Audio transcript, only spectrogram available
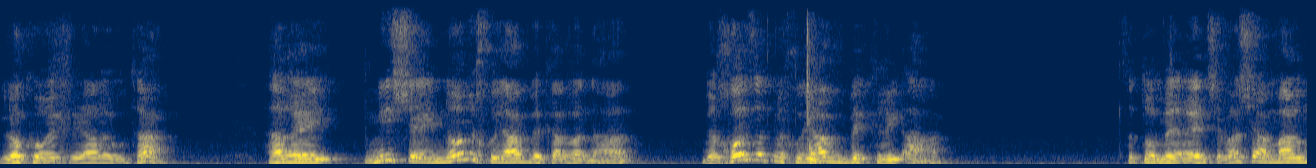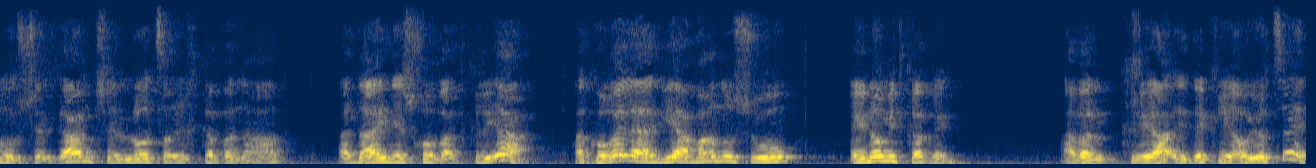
לא קורא קריאה רהוטה. הרי מי שאינו מחויב בכוונה, בכל זאת מחויב בקריאה. זאת אומרת שמה שאמרנו שגם כשלא צריך כוונה, עדיין יש חובת קריאה. הקורא להגיע אמרנו שהוא אינו מתכוון, אבל קריאה, ידי קריאה הוא יוצא.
